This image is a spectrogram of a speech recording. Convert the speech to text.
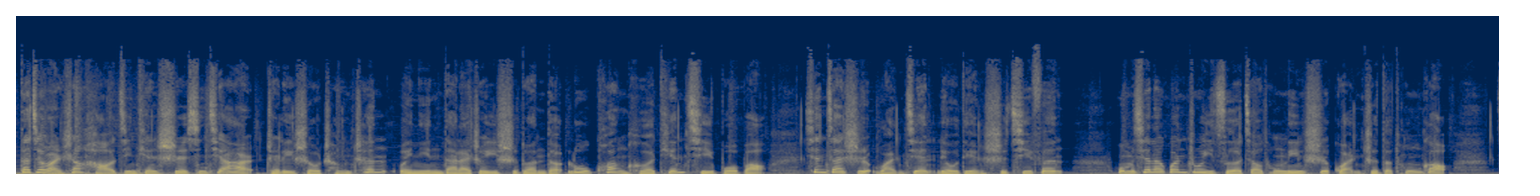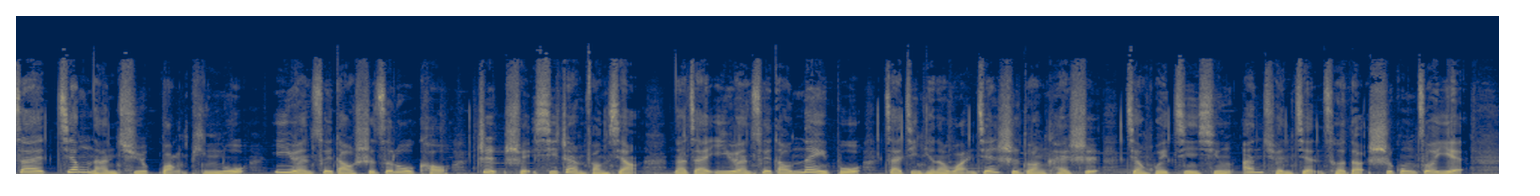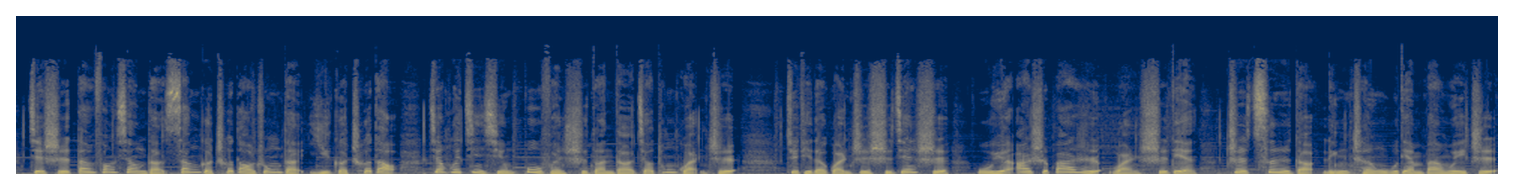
大家晚上好，今天是星期二，这里是由程琛为您带来这一时段的路况和天气播报。现在是晚间六点十七分，我们先来关注一则交通临时管制的通告。在江南区广平路一元隧道十字路口至水西站方向，那在一元隧道内部，在今天的晚间时段开始将会进行安全检测的施工作业。届时，单方向的三个车道中的一个车道将会进行部分时段的交通管制。具体的管制时间是五月二十八日晚十点至次日的凌晨五点半为止。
